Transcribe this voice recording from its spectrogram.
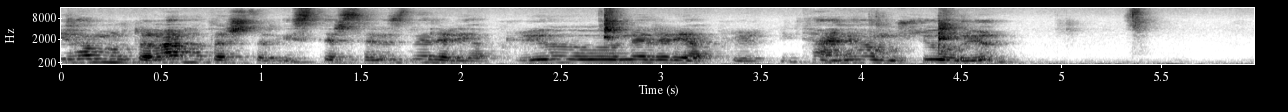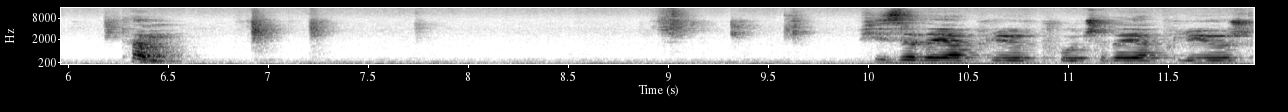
Bir hamurdan arkadaşlar isterseniz neler yapılıyor, neler yapılıyor. Bir tane hamur yoğuruyorsun. Tamam. Pizza da yapılıyor, poğaça da yapılıyor.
